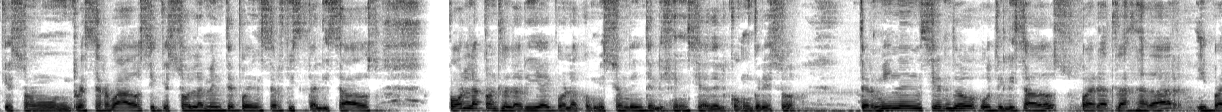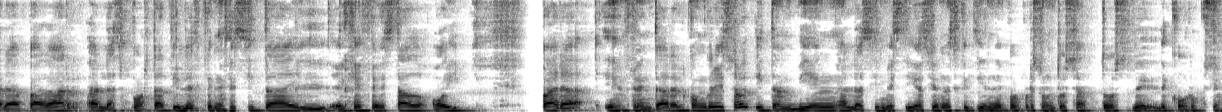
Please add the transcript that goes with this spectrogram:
que son reservados y que solamente pueden ser fiscalizados por la Contraloría y por la Comisión de Inteligencia del Congreso, terminen siendo utilizados para trasladar y para pagar a las portátiles que necesita el, jefe de Estado hoy para enfrentar al Congreso y también a las investigaciones que tiene por presuntos actos de, corrupción.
